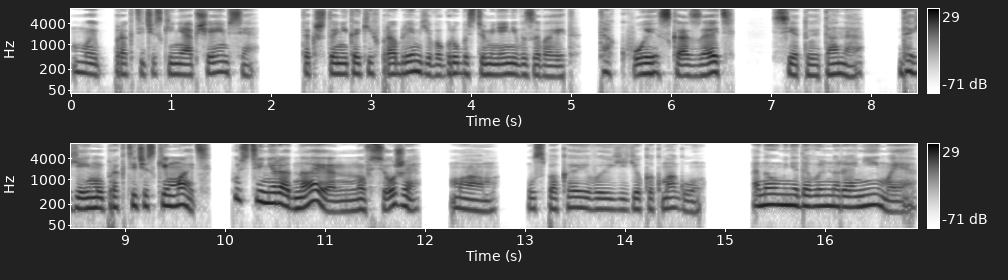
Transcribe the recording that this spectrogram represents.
Мы практически не общаемся, так что никаких проблем его грубость у меня не вызывает. Такое сказать, сетует она. Да я ему практически мать, пусть и не родная, но все же. Мам, успокаиваю ее как могу. Она у меня довольно ранимая,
